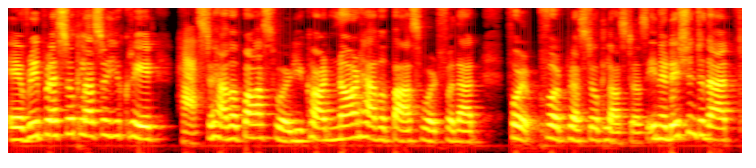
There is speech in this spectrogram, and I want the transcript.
every Presto cluster you create has to have a password. You can't not have a password for that for for Presto clusters. In addition to that,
